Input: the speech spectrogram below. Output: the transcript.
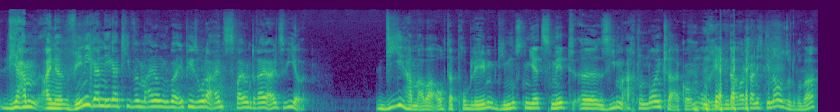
Die haben eine weniger negative Meinung über Episode 1, 2 und 3 als wir. Die haben aber auch das Problem, die mussten jetzt mit äh, 7, 8 und 9 klarkommen und reden da wahrscheinlich genauso drüber.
